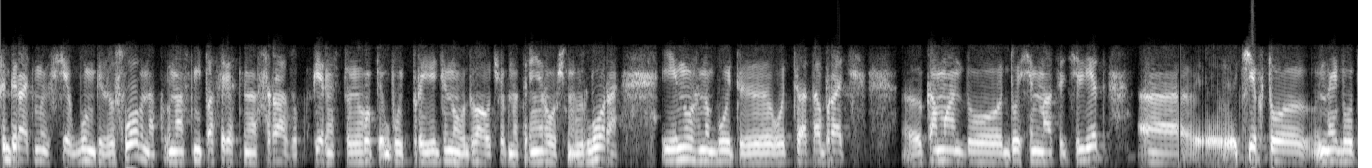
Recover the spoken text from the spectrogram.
собирать мы всех будем, безусловно. У нас непосредственно сразу к первенству Европе будет проведено два учебно-тренировочных сбора. И нужно будет э, вот отобрать команду до 17 лет. Э, те, кто найдут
